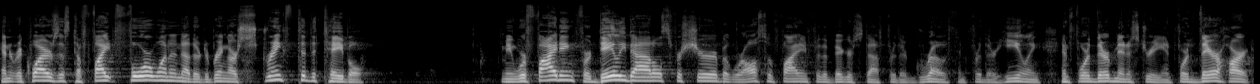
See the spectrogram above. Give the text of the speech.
and it requires us to fight for one another, to bring our strength to the table. I mean, we're fighting for daily battles for sure, but we're also fighting for the bigger stuff, for their growth and for their healing and for their ministry and for their heart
